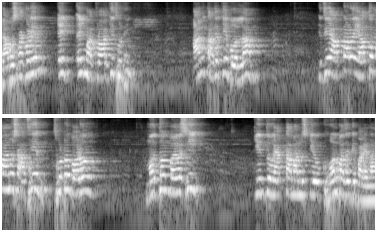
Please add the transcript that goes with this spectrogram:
ব্যবসা করেন, এই এই মাত্র আর কিছু নেই। আমি তাদেরকে বললাম যে আপনারা এত মানুষ আছেন, ছোট, বড়, মধ্যম বয়সী, কিন্তু একটা মানুষ কেউ খোল বাজাতে পারে না,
